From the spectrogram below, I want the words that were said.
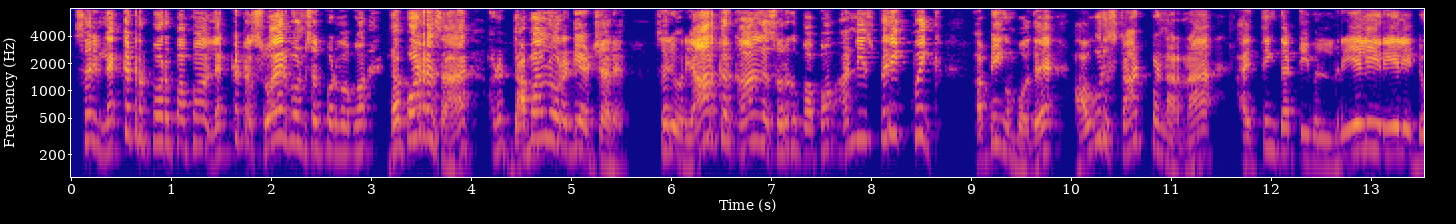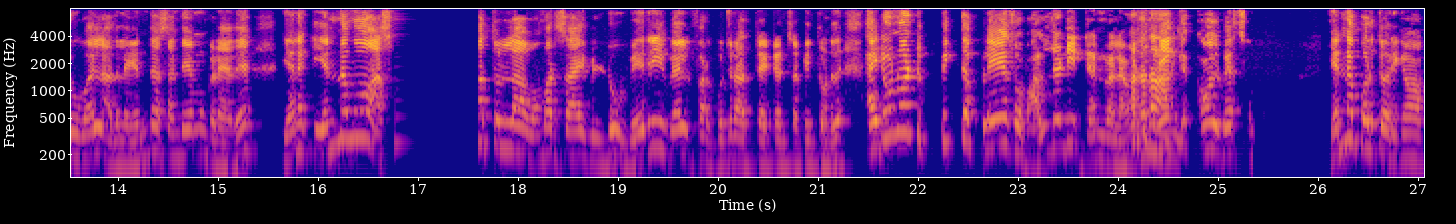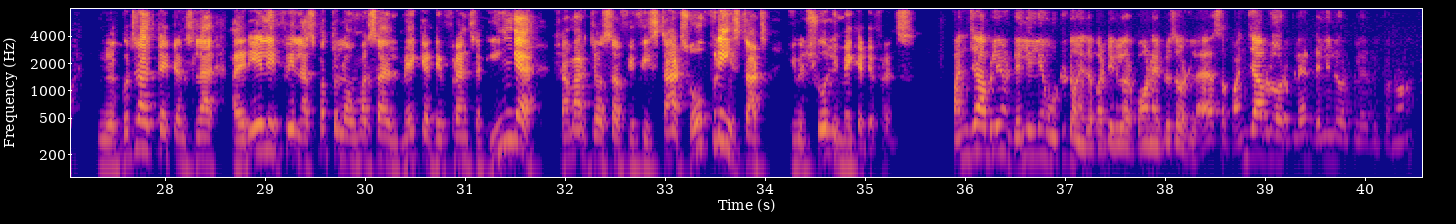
சரி லெக் கட்டர் போட பார்ப்போம் லெக் கட்டர் ஸ்லோயர் பவுன்சர் போட பார்ப்போம் இதை போடுறேன் சார் அப்படின்னு டபால்னு ஒரு அடி அடிச்சாரு. சரி ஒரு யார்கர் காலில் சொருகு பார்ப்போம் அண்ட் இஸ் வெரி குவிக் அப்படிங்கும்போது அவர் ஸ்டார்ட் பண்ணார்னா I think that he will really really do well அதுல எந்த சந்தேகமும் கிடையாது. எனக்கு என்னமோ Azmatullah Omarzai will do very well for Gujarat Titans அப்படின்னு தோணுது. I don't want to pick the players of already ten well make call where என்ன பொறுத்த வரைக்கும் Gujarat டைட்டன்ஸ்ல I really feel Azmatullah Omarzai will make difference. And இங்க Shamar Joseph if he starts he starts he will surely make a difference. பஞ்சாப்லயும் டெல்லிலயும் விட்டுட்டோம் இந்த particular போன எபிசோட்ல சோ பஞ்சாப்ல ஒரு பிளேயர் டெல்லியில ஒரு பிளேயர் பிக் பண்ணுவோம்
